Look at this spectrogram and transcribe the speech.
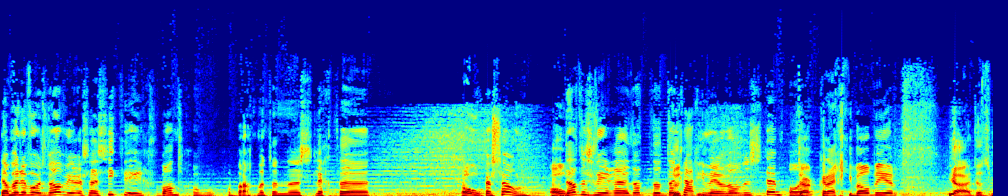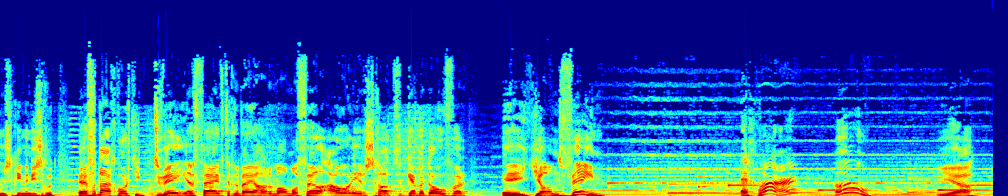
Ja, maar er wordt wel weer zijn ziekte in verband ge- gebracht met een eh, slechte Oh. persoon. Oh. Dat is weer, eh, dat, dat, dan Dat- krijg je weer wel een stempel. hè? Daar krijg je wel weer... Ja, dat is misschien weer niet zo goed. En vandaag wordt hij 52 en wij hadden hem allemaal veel ouder ingeschat. Ik heb het over eh, Jan Veen. Echt waar? Oh. Ja.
